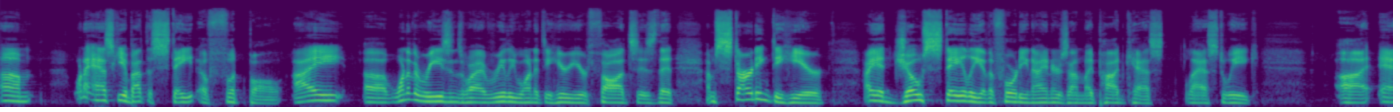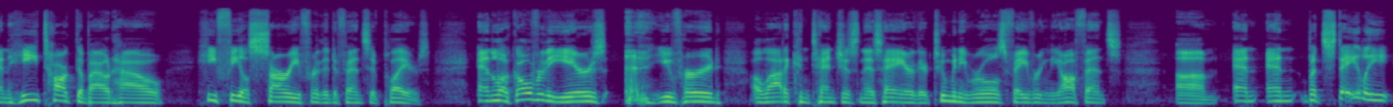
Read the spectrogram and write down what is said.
um, I want to ask you about the state of football. I uh, one of the reasons why I really wanted to hear your thoughts is that I'm starting to hear. I had Joe Staley of the 49ers on my podcast last week, uh, and he talked about how he feels sorry for the defensive players. And look, over the years, you've heard a lot of contentiousness. Hey, are there too many rules favoring the offense? Um, and and but Staley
